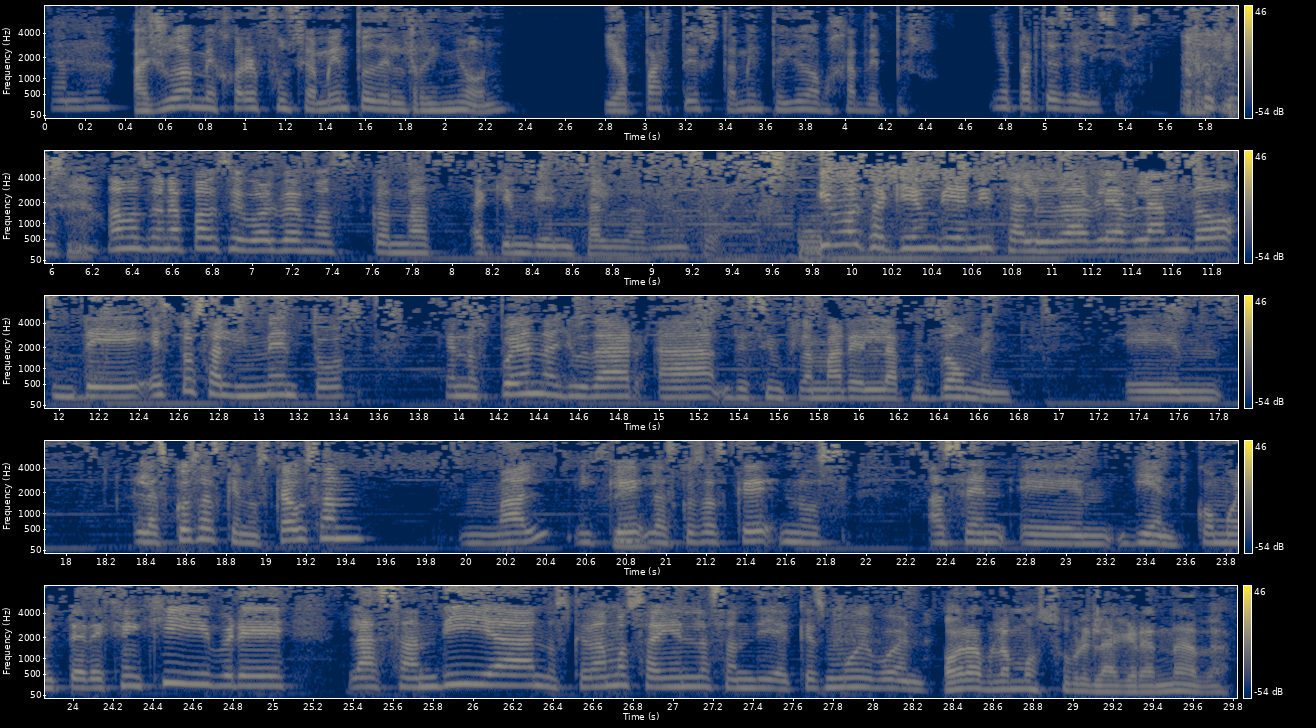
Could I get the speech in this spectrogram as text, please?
También. Ayuda a mejorar el funcionamiento del riñón y aparte eso también te ayuda a bajar de peso. Y aparte es delicioso. Vamos a una pausa y volvemos con más aquí en Bien y Saludable. No se vayan. Seguimos aquí en Bien y Saludable hablando de estos alimentos que nos pueden ayudar a desinflamar el abdomen. Em, las cosas que nos causan mal y que las cosas que nos hacen em, bien, como el té de jengibre, la sandía, nos quedamos ahí en la sandía, que es muy buena. Ahora hablamos sobre la granada.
